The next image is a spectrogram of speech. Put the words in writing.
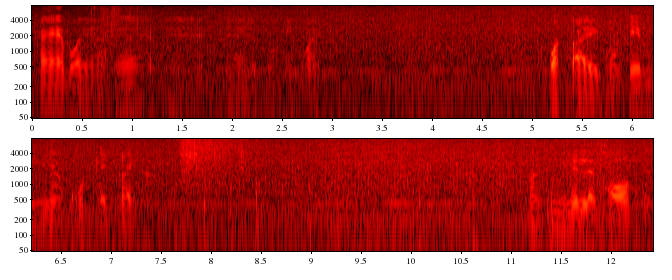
แพ้บ่อยอะแพ้แพ้แพ้พวกนี้บ่อยบอดไปของเกมนี้อะโคตรแข็งแกร่งอะบางทีเล่นแล้วท้อเหมือนกัน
